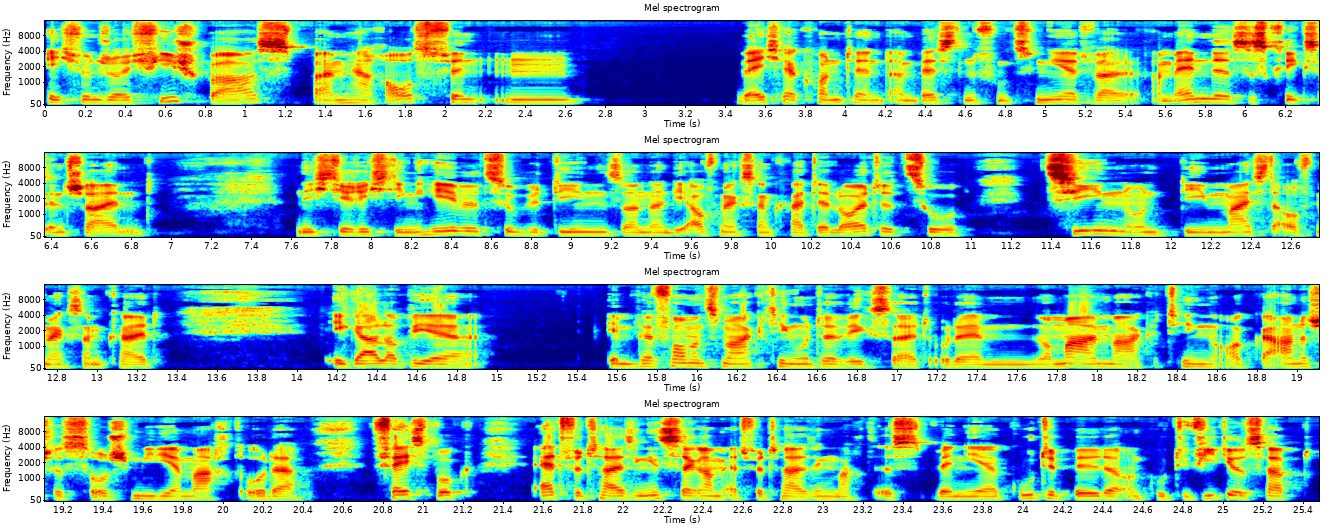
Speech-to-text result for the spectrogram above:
ich wünsche euch viel Spaß beim Herausfinden, welcher Content am besten funktioniert, weil am Ende ist es kriegsentscheidend, nicht die richtigen Hebel zu bedienen, sondern die Aufmerksamkeit der Leute zu ziehen und die meiste Aufmerksamkeit, egal ob ihr im Performance Marketing unterwegs seid oder im normalen Marketing organisches Social Media macht oder Facebook Advertising, Instagram Advertising macht, ist, wenn ihr gute Bilder und gute Videos habt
